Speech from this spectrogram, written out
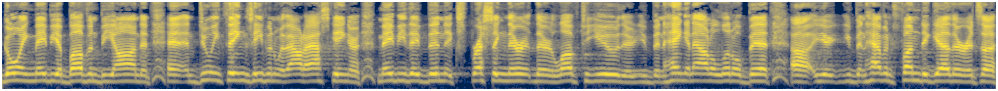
going maybe above and beyond and, and doing things even without asking, or maybe they've been expressing their, their love to you, you've been hanging out a little bit, uh, you, have been having fun together, it's a,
